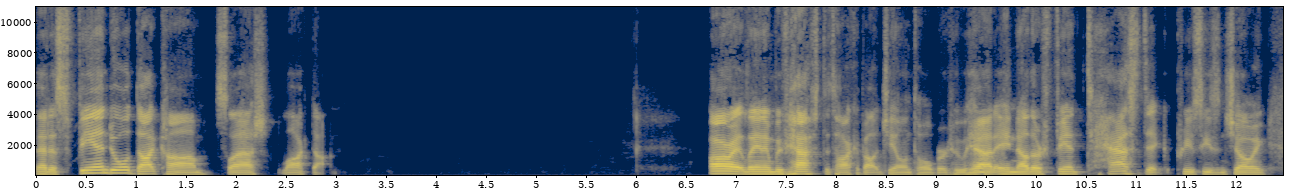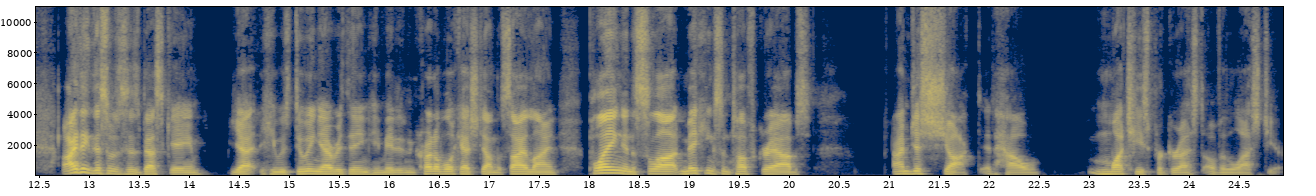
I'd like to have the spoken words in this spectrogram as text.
That is fanduel.com slash locked on. All right, Landon, we have to talk about Jalen Tolbert, who yeah. had another fantastic preseason showing. I think this was his best game Yet he was doing everything. He made an incredible catch down the sideline, playing in the slot, making some tough grabs. I'm just shocked at how much he's progressed over the last year.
